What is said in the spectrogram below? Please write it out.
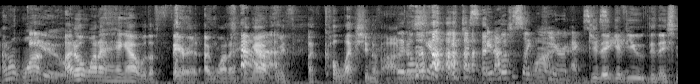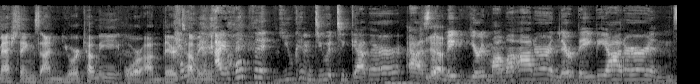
I don't want. Ew. I don't want to hang out with a ferret. I want to hang out with a collection of otters. Little, yeah, it just it Not looks just like one. pure ecstasy. Do they give you? Do they smash things on your tummy or on their I tummy? I hope that you can do it together as Yeah. like maybe your mama otter and their baby otter and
